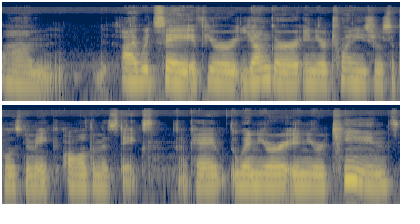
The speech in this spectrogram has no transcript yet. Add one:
Um, I would say if you're younger in your 20s, you're supposed to make all the mistakes. Okay. When you're in your teens,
